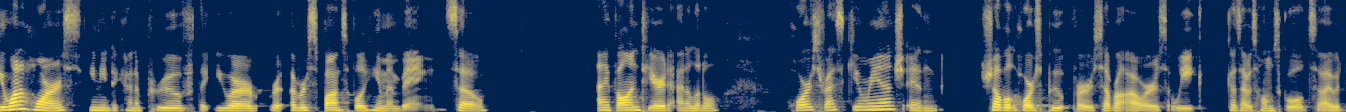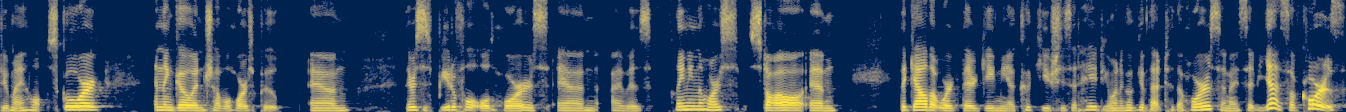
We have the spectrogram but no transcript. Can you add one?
you want a horse, you need to kind of prove that you are a responsible human being. So I volunteered at a little horse rescue ranch and shoveled horse poop for several hours a week because I was homeschooled. So I would do my schoolwork and then go and shovel horse poop. And there was this beautiful old horse, and I was cleaning the horse stall, and the gal that worked there gave me a cookie. She said, Hey, do you want to go give that to the horse? And I said, Yes, of course.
